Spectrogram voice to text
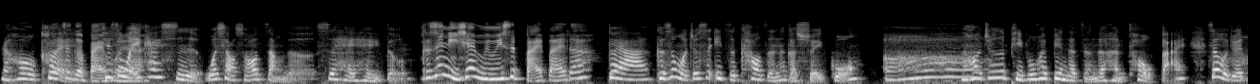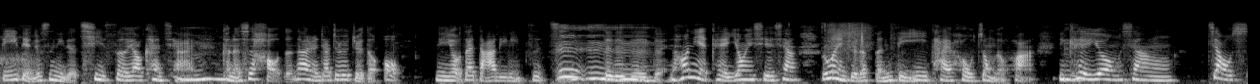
然后靠对这个白回来。其实我一开始我小时候长的是黑黑的，可是你现在明明是白白的啊对啊，可是我就是一直靠着那个水果，哦，然后就是皮肤会变得整个很透白。所以我觉得第一点就是你的气色要看起来嗯可能是好的，那人家就会觉得哦。你有在打理你自己，嗯嗯对对对对。然后你也可以用一些像，如果你觉得粉底液太厚重的话，你可以用像校色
